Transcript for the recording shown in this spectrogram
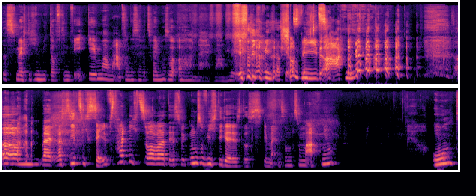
das möchte ich ihm mit auf den Weg geben. Am Anfang ist er zwar immer so, oh nein, Mami, ich will das Schon wieder. sagen. ähm, weil er sieht sich selbst halt nicht so, aber deswegen umso wichtiger ist, das gemeinsam zu machen. Und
